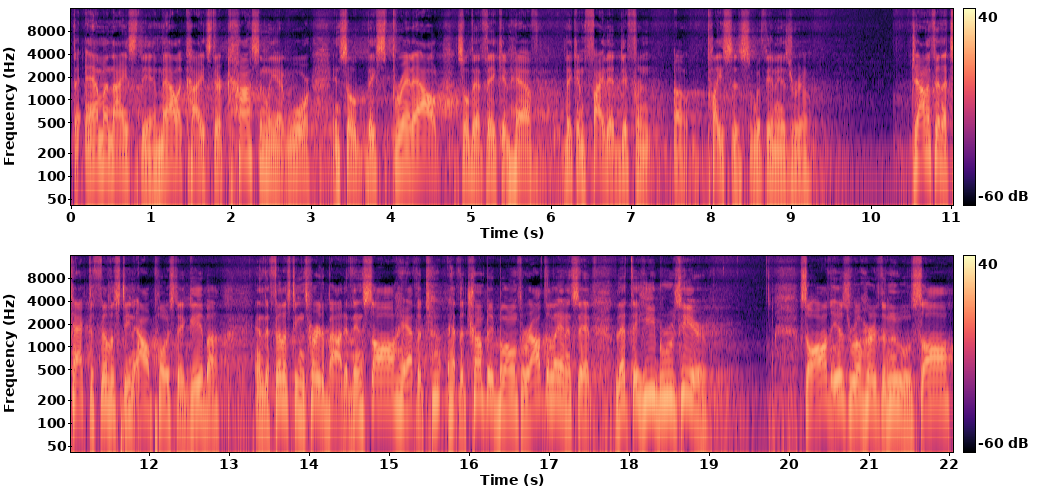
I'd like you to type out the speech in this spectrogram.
the Ammonites, the Amalekites, they're constantly at war. And so they spread out so that they can have, they can fight at different uh, places within Israel. Jonathan attacked the Philistine outpost at Geba, and the Philistines heard about it. Then Saul had the, t- had the trumpet blown throughout the land and said, Let the Hebrews hear. So all the Israel heard the news. Saul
